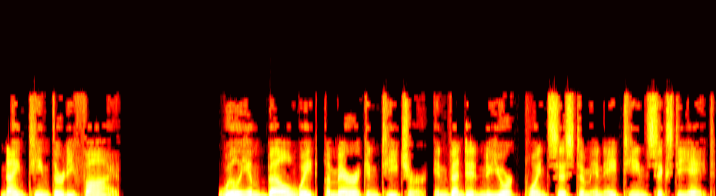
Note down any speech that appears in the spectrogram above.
1935. William Bell Waite, American teacher, invented New York point system in 1868.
